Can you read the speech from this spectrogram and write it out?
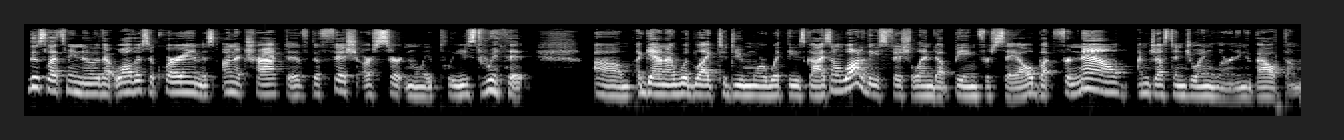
This lets me know that while this aquarium is unattractive, the fish are certainly pleased with it. Um, again, I would like to do more with these guys, and a lot of these fish will end up being for sale, but for now, I'm just enjoying learning about them.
